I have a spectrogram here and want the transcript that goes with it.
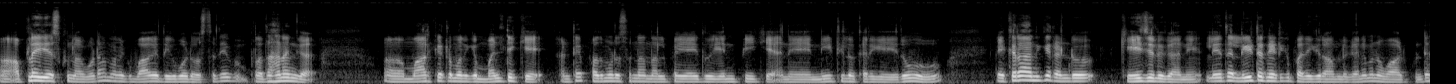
అప్లై చేసుకున్నా కూడా మనకు బాగా దిగుబడి వస్తుంది. ప్రధానంగా మార్కెట్లో మనకి మల్టీకే అంటే పదమూడు సున్నా నలభై ఐదు ఎన్పీకే అనే నీటిలో కరిగే ఎరువు ఎకరానికి రెండు కేజీలు కానీ లేదా లీటర్ నీటికి పది గ్రాములు కానీ మనం వాడుకుంటే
